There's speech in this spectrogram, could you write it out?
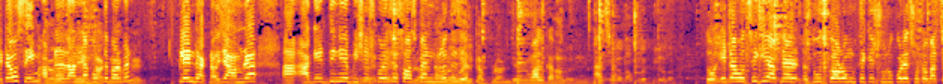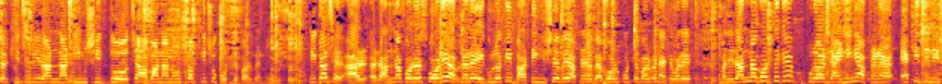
এটাও সেম আপনারা রান্না করতে পারবেন। প্লেন ঢাকনা ওই যে আমরা আগের দিনে বিশেষ করে যে সসপ্যান গুলোতে যে। আচ্ছা। তো এটা হচ্ছে গিয়ে আপনার দুধ গরম থেকে শুরু করে ছোট বাচ্চার খিচুড়ি রান্না ডিম সিদ্ধ চা বানানো সবকিছু করতে পারবেন। ঠিক আছে? আর রান্না করার পরে আপনারা এগুলোকে বাটি হিসেবে আপনারা ব্যবহার করতে পারবেন। একেবারে মানে রান্নাঘর থেকে পুরো ডাইনিং এ আপনারা একই জিনিস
